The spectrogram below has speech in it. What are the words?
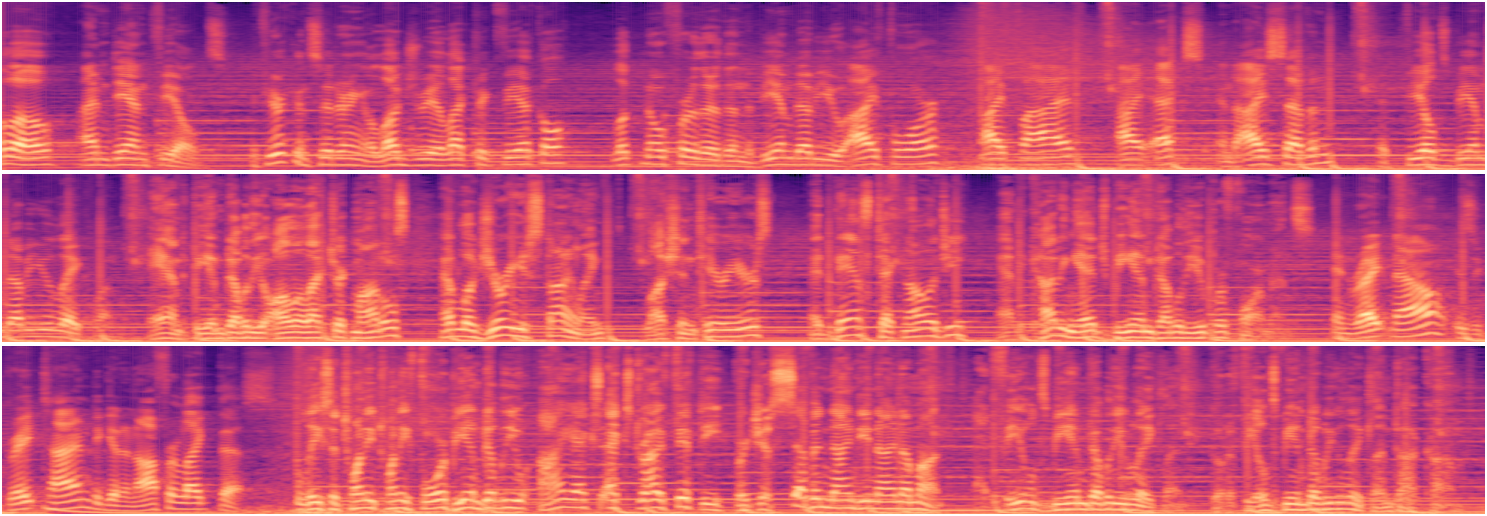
Hello, I'm Dan Fields. If you're considering a luxury electric vehicle, look no further than the BMW i4, i5, iX, and i7 at Fields BMW Lakeland. And BMW all electric models have luxurious styling, lush interiors, advanced technology, and cutting edge BMW performance. And right now is a great time to get an offer like this. Lease a 2024 BMW iX Drive 50 for just $799 a month at Fields BMW Lakeland. Go to fieldsbmwlakeland.com.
